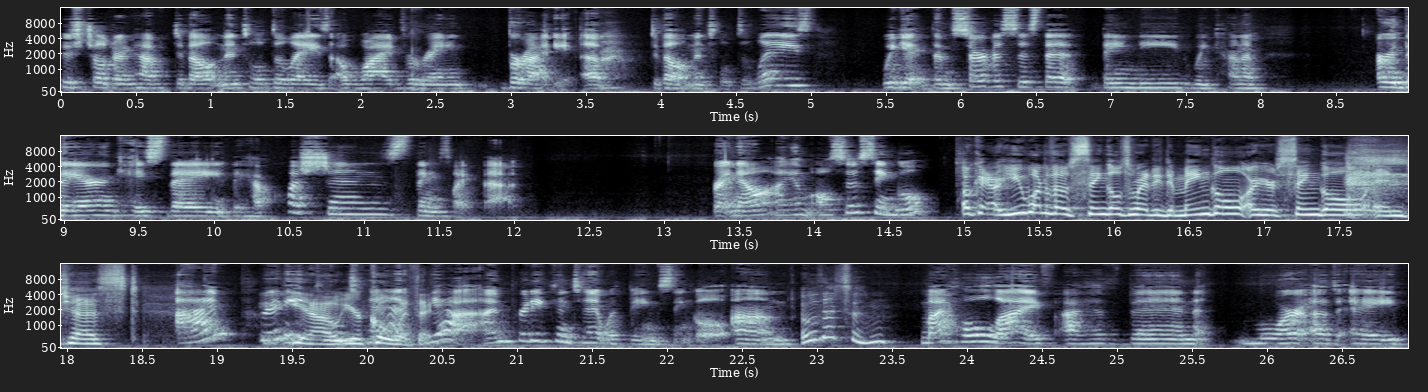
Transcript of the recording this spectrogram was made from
whose children have developmental delays, a wide variety of developmental delays. We get them services that they need. We kind of are there in case they they have questions, things like that. Right now, I am also single. Okay, are you one of those singles ready to mingle, or you're single and just? I'm pretty. You know, you're cool with it. Yeah, I'm pretty content with being single. Um, Oh, that's a. my whole life I have been more of a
